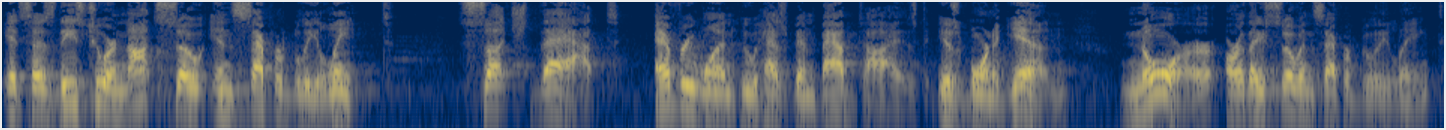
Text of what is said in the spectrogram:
it says these two are not so inseparably linked, such that everyone who has been baptized is born again, nor are they so inseparably linked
